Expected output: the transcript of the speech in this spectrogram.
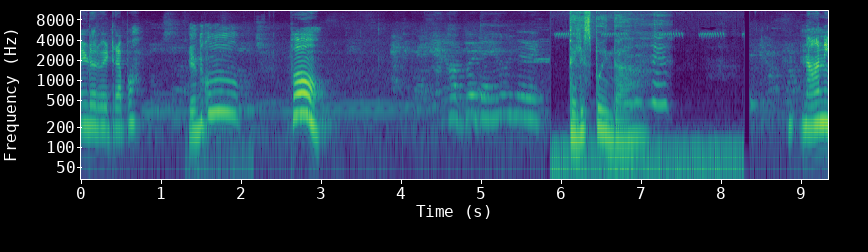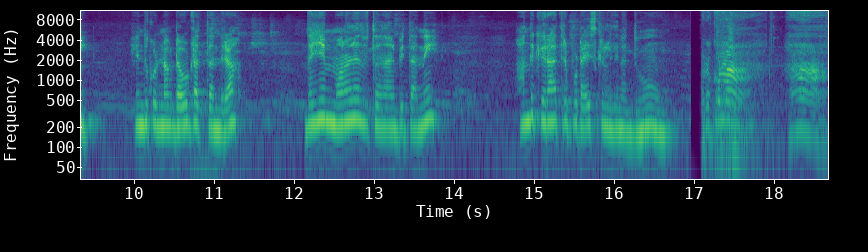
నేను డోర్ పెట్టరా పో. ఎందుకు? పో. తెలిసిపోయిందా? నాని ఎందుకు నాకు డౌట్ వస్తుందిరా. దయ్యం మనలే చూస్తుంది అనిపిస్తుంది అందుకే రాత్రిపూట ఐస్ క్రీమ్లు తినద్దు. అనుకున్నా. ఆ,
